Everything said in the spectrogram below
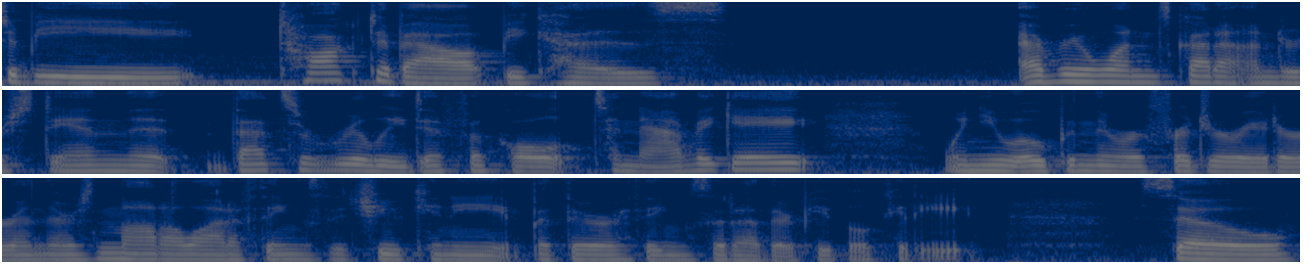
to be talked about because everyone's got to understand that that's really difficult to navigate when you open the refrigerator and there's not a lot of things that you can eat, but there are things that other people could eat. So,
